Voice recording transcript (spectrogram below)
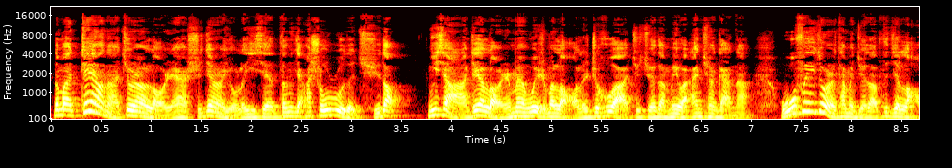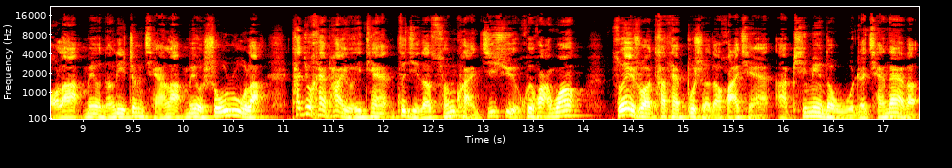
那么这样呢就让老人啊实际上有了一些增加收入的渠道。你想啊，这些老人们为什么老了之后啊就觉得没有安全感呢？无非就是他们觉得自己老了，没有能力挣钱了，没有收入了，他就害怕有一天自己的存款积蓄会花光，所以说他才不舍得花钱啊，拼命的捂着钱袋子。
